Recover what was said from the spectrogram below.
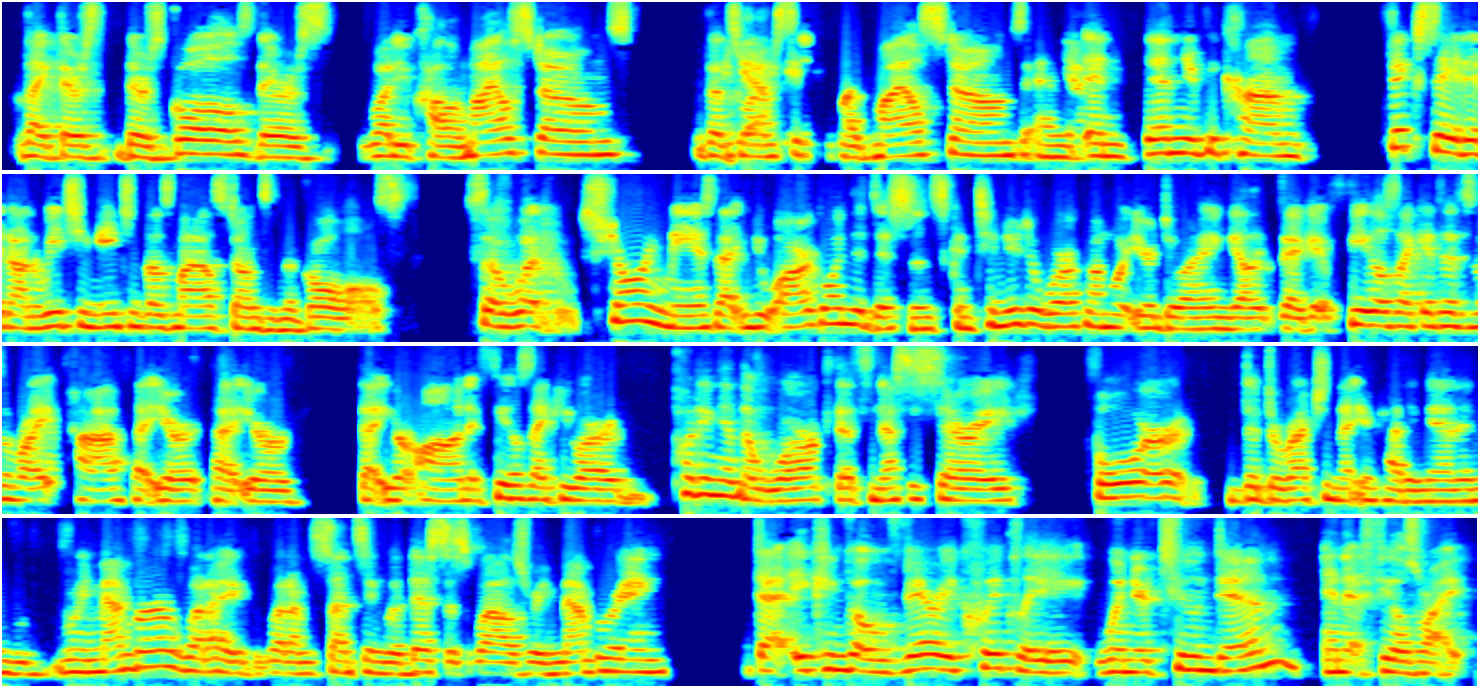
like there's there's goals, there's what do you call them, milestones. That's yeah. what I'm seeing, like milestones, and yeah. and then you become fixated on reaching each of those milestones and the goals. So what's showing me is that you are going the distance. Continue to work on what you're doing. Like it feels like it is the right path that you're that you're that you're on. It feels like you are putting in the work that's necessary for the direction that you're heading in. And remember what I what I'm sensing with this as well is remembering that it can go very quickly when you're tuned in and it feels right.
